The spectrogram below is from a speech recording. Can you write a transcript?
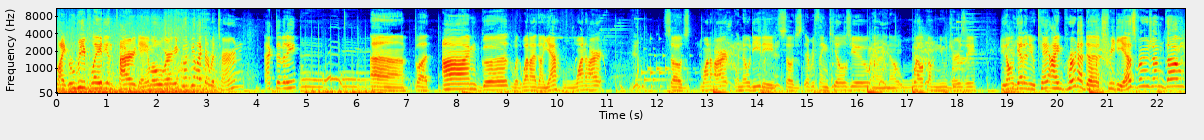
like replay the entire game over. It could be like a return activity. Uh, but I'm good with what I've done. Yeah, one heart. So just one heart and no DD. So just everything kills you and, you know, welcome New Jersey. You don't get a new K. I've heard that the 3DS version, though,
